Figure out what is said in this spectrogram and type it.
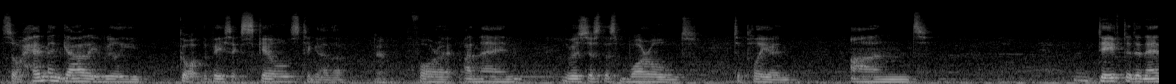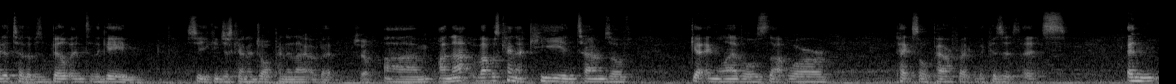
So him and Gary really got the basic skills together Yeah. for it, and then there was just this world to play in, and Dave did an editor that was built into the game, so you could just kind of drop in and out of it, Sure. um, and that that was kind of key in terms of getting levels that were pixel perfect because it's it's in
